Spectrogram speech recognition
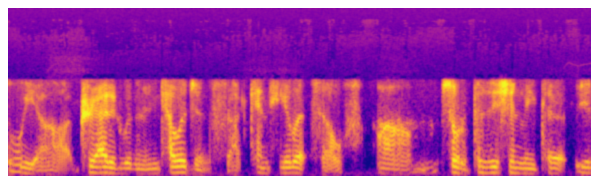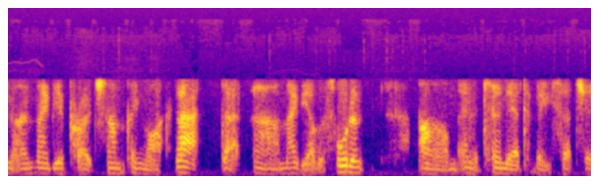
we are created with an intelligence that can heal itself, um, sort of position me to, you know, maybe approach something like that that uh, maybe others wouldn't. Um, and it turned out to be such a,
